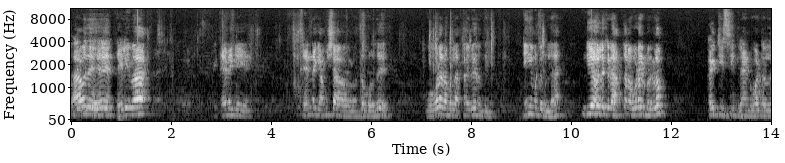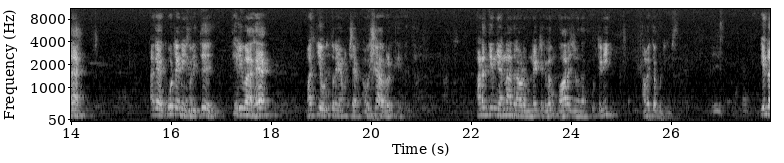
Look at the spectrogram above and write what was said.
அதாவது தெளிவா இன்னைக்கு சென்னைக்கு அமித்ஷா அவர்கள் வந்தபொழுது உங்க ஊடக நம்பர்ல அத்தனை பேர் இருந்தீங்க. நீங்க மட்டும் இல்ல இந்தியாவில் இருக்கிற அத்தனை ஊடக நண்பர்களும் ஐடிசி கிராண்ட் ஹோட்டல்ல அங்க கூட்டணி குறித்து தெளிவாக மத்திய உள்துறை அமைச்சர் அமித்ஷா அவர்கள் தெரிவித்தார். அனைத்து இந்திய அண்ணா திராவிட முன்னேற்ற கழகம் பாரதிய ஜனதா கூட்டணி அமைக்கப்பட்டிருக்கிறது இந்த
